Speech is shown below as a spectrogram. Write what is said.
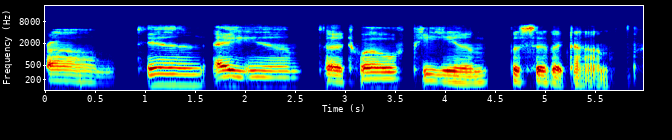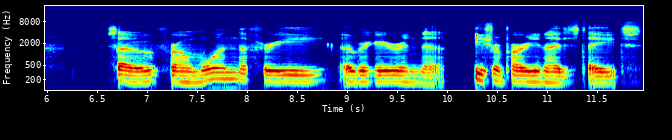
From 10 a.m. to 12 p.m. Pacific time. So from 1 to 3 over here in the eastern part of the United States.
